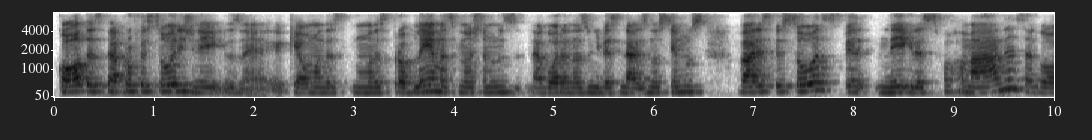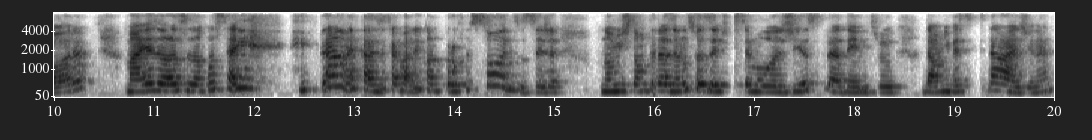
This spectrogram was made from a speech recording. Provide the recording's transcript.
cotas para professores negros, né, que é uma das, uma das problemas que nós temos agora nas universidades. Nós temos várias pessoas pe- negras formadas agora, mas elas não conseguem entrar no mercado de trabalho enquanto professores, ou seja, não estão trazendo suas epistemologias para dentro da universidade, né?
